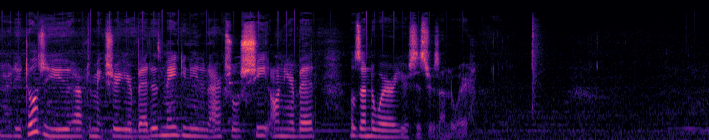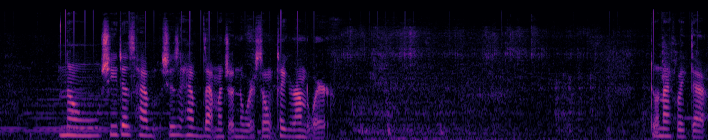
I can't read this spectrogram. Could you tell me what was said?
I already told you you have to make sure your bed is made. You need an actual sheet on your bed. Those underwear are your sister's underwear. No, she does have she doesn't have that much underwear, so don't take her underwear. Don't act like that.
